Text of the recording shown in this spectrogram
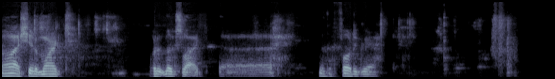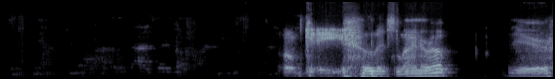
oh, I should have marked what it looks like uh, with a photograph. Okay, let's line her up there.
